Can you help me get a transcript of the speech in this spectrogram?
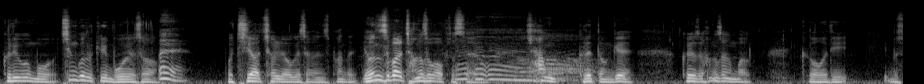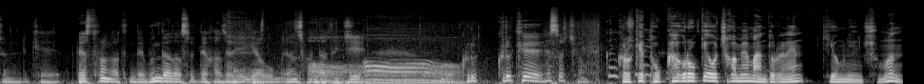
그리고 뭐 친구들끼리 모여서 네. 뭐 지하철역에서 연습한다. 연습할 장소가 없었어요. 음, 참 그랬던 게 그래서 항상 막 그 어디 무슨 이렇게 레스토랑 같은데 문 닫았을 때 가서 얘기하고 뭐 연습한다든지 뭐 그르, 그렇게 했었죠. 그렇게 독학으로 깨우쳐가며 만들어낸 기억 니은 춤은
